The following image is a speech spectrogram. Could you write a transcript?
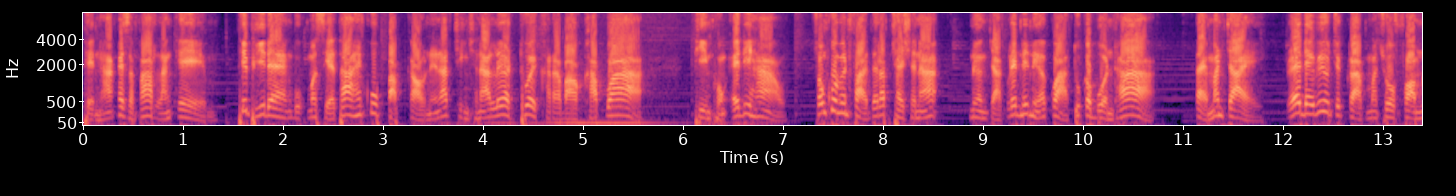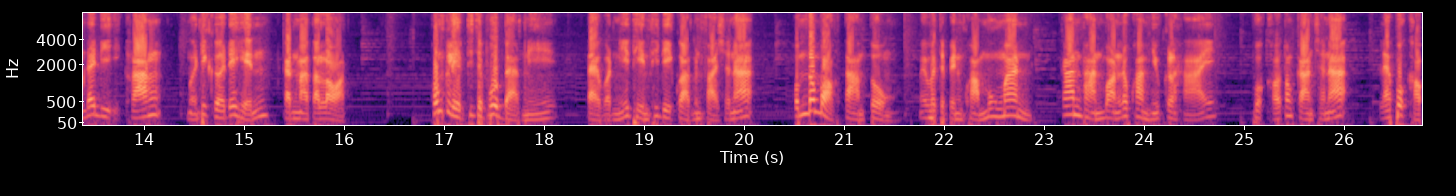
เทนฮากให้สัมภาษณ์หลังเกม ที่ผีแดงบุกมาเสียท่าให้คู่ปรับเก่าในนัดชิงชนะเลิศถ้วยคาราบาวครับว่า ทีมของเอ็ดดี้ฮาวสมควรเป็นฝ่ายได้รับชัยชนะ เนื่องจากเล่นได้เหนือกว่าทุกกระบวนท่า แต่มั่นใจเรดเดวิลจะกลับมาโชว์ฟอร์มได้ดีอีกครั้ง เหมือนที่เคยได้เห็นกันมาตลอด ผมเกลียดที่จะพูดแบบนี้ แต่วันนี้ทีมที่ดีกว่าเป็นฝ่ายชนะ ผมต้องบอกตามตรง ไม่ว่าจะเป็นความมุ่งมั่น การผ่านบอลและความหิวกระหาย พวกเขาต้องการชนะ และพวกเขา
